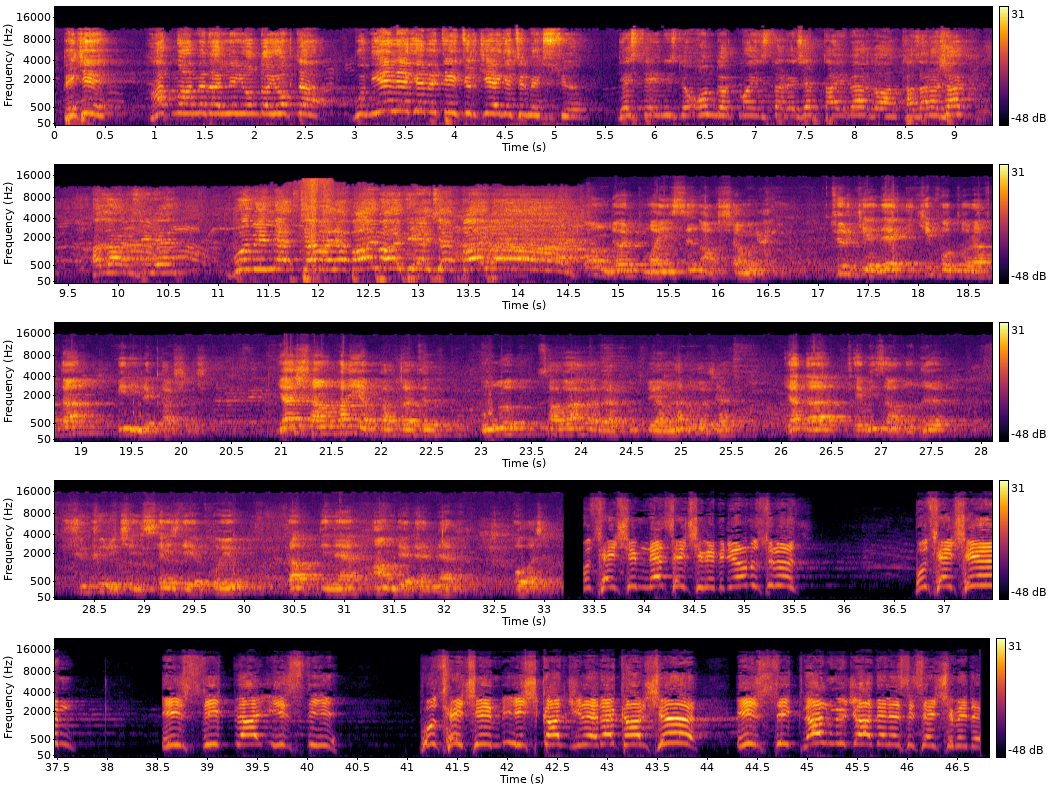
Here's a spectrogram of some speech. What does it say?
Peki Hak Muhammed Ali'nin yolunda yok da bu niye LGBT'yi Türkiye'ye getirmek istiyor? Desteğinizde 14 Mayıs'ta Recep Tayyip Erdoğan kazanacak. Allah izniyle bu millet Kemal'e bay bay diyecek bay bay. 14 Mayıs'ın akşamı Türkiye'de iki fotoğraftan biriyle karşılaştık. Ya şampanya patlatıp bunu sabaha kadar kutlayanlar olacak ya da temiz alnını şükür için secdeye koyup Rabbine hamd edenler olacak. Bu seçim ne seçimi biliyor musunuz? Bu seçim istiklal isti bu seçim işgalcilere karşı istiklal mücadelesi seçimidir.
